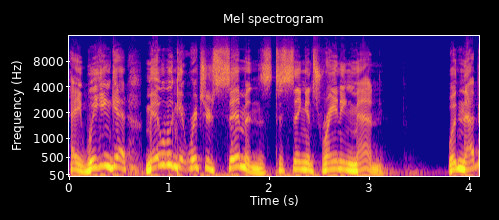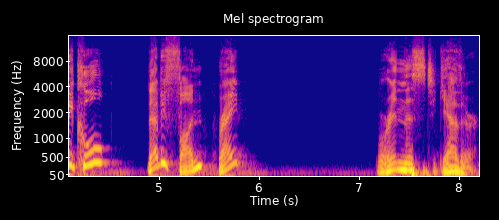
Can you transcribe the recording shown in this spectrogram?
Hey, we can get maybe we can get Richard Simmons to sing It's Raining Men. Wouldn't that be cool? That'd be fun, right? We're in this together.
